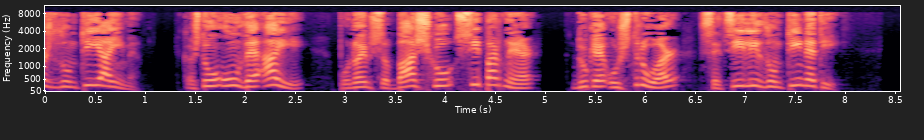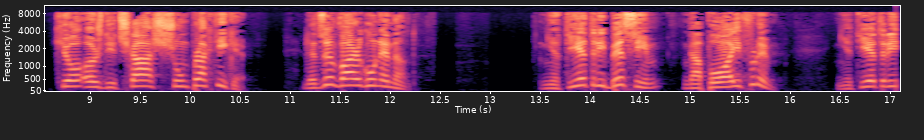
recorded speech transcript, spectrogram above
është dhuntia ime. Kështu unë dhe ai punojmë së bashku si partnerë, duke ushtruar secili dhuntinë e tij. Kjo është diçka shumë praktike. Lexojmë vargun e 9. Një tjetri besim nga po ai frymë, një tjetri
